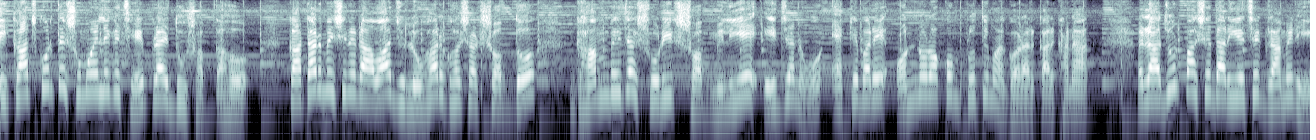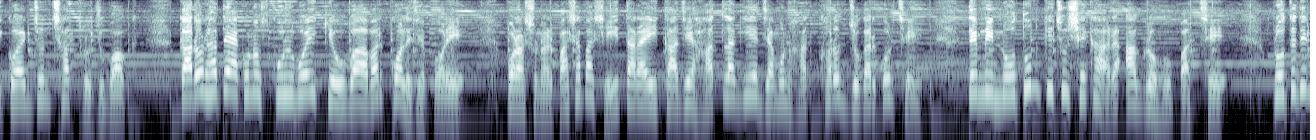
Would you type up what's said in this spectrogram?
এই কাজ করতে সময় লেগেছে প্রায় দু সপ্তাহ। কাটার মেশিনের আওয়াজ, লোহার ঘষার শব্দ, ঘাম ভেজা শরীর সব মিলিয়ে এ যেন একেবারে অন্যরকম প্রতিমা গড়ার কারখানা। রাজুর পাশে দাঁড়িয়েছে গ্রামেরই কয়েকজন ছাত্র যুবক। কারোর হাতে এখনও স্কুল বই, কেউ বা আবার কলেজে পড়ে। পড়াশোনার পাশাপাশি তারা এই কাজে হাত লাগিয়ে যেমন হাত খরচ জোগাড় করছে, তেমনি নতুন কিছু শেখার আগ্রহ পাচ্ছে। প্রতিদিন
